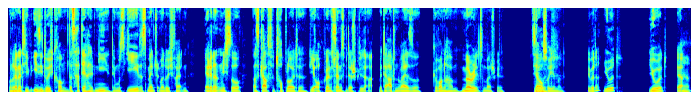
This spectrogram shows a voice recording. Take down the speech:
und relativ easy durchkommen. Das hat er halt nie. Der muss jedes Match immer durchfighten. Erinnert mich so, was gab es für Top-Leute, die auch Grand Slams mit der Spiel, mit der Art und Weise gewonnen haben. Murray zum Beispiel. Ist ja auch Hewitt. so jemand. Wie bitte? Gut. Hewitt, ja. Ja.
